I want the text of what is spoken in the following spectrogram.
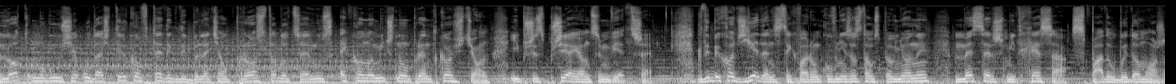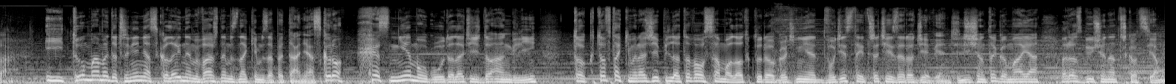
Lot mógł się udać tylko wtedy, gdyby leciał prosto do celu z prędkością i przy sprzyjającym wietrze. Gdyby choć jeden z tych warunków nie został spełniony, Messerschmitt Hessa spadłby do morza. I tu mamy do czynienia z kolejnym ważnym znakiem zapytania. Skoro Hess nie mógł dolecieć do Anglii, to kto w takim razie pilotował samolot, który o godzinie 23.09 10 maja rozbił się nad Szkocją?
